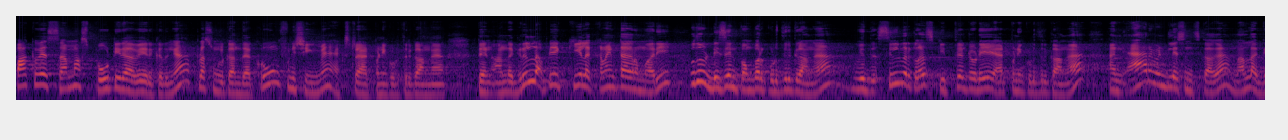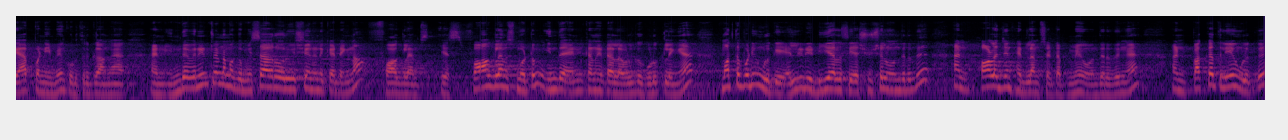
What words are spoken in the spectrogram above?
பார்க்கவே செம்ம ஸ்போர்ட்டியாகவே இருக்குதுங்க. ப்ளஸ் உங்களுக்கு அந்த க்ரோம் ஃபினிஷிங்குமே எக்ஸ்ட்ரா ஆட் பண்ணி கொடுத்துருக்காங்க. தென் அந்த கிரில் அப்படியே கீழே கனெக்ட் ஆகிற மாதிரி புது டிசைன் பம்பர் கொடுத்துருக்காங்க. வித் சில்வர் கலர் ஸ்கிட்லெட்டோடய ஆட் பண்ணி கொடுத்துருக்காங்க. அண்ட் ஏர் வென்டிலேஷன்ஸ்க்காக நல்ல கேப் பண்ணியுமே கொடுத்துருக்காங்க. அண்ட் இந்த வெனிட்டில் நமக்கு மிஸ் ஆகிற ஒரு விஷயம் என்னென்னு கேட்டிங்கன்னா ஃபாக் லேம்ப்ஸ் எஸ் ஃபாக் லேம்ப்ஸ் மட்டும் இந்த என் என்கனெக்டா லெவலுக்கு கொடுக்கலைங்க. மற்றபடி உங்களுக்கு எல்இடி டிஆர்எஸ் as usual வந்துருது. அண்ட் ஹாலஜன் ஹெட்லாம் செட்டப்புமே வந்துருதுங்க. அண்ட் பக்கத்துலேயே உங்களுக்கு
